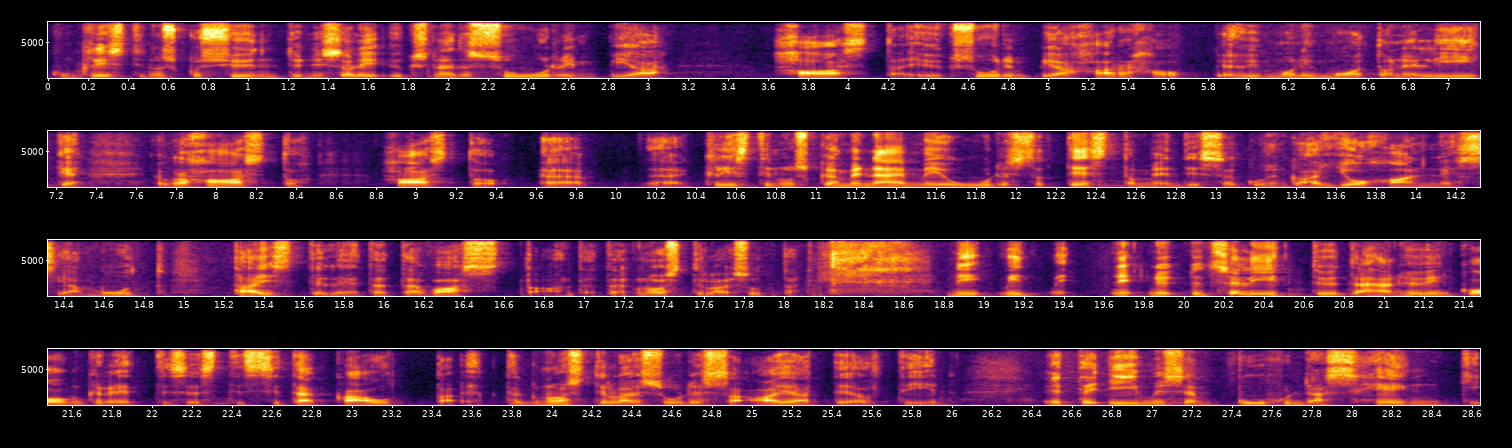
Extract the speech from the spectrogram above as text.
kun kristinusko syntyi, niin se oli yksi näitä suurimpia haastajia, yksi suurimpia harhaoppia, hyvin monimuotoinen liike, joka haasto, haasto ää, kristinuskoa. Me näemme jo Uudessa testamentissa, kuinka Johannes ja muut taistelee tätä vastaan, tätä gnostilaisuutta. Niin, mit, mit, niin nyt, nyt se liittyy tähän hyvin konkreettisesti sitä kautta, että gnostilaisuudessa ajateltiin, että ihmisen puhdas henki,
